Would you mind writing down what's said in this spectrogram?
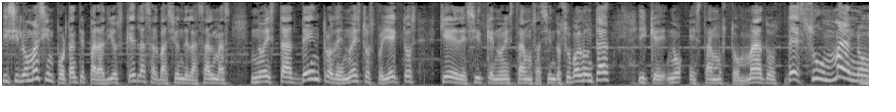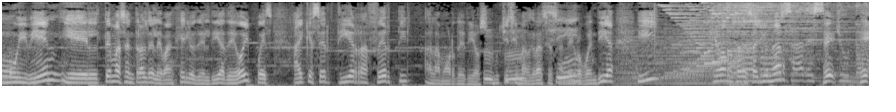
Y si lo más importante para Dios, que es la salvación de las almas, no está dentro de nuestros proyectos, quiere decir que no estamos haciendo su voluntad y que no estamos tomados de su mano. Muy bien. Y el tema central del Evangelio del día de hoy, pues hay que ser tierra fértil al amor de Dios. Muchísimas gracias, sí. Alegro. Buen día. ¿Y qué vamos a desayunar? Eh, eh, eh,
